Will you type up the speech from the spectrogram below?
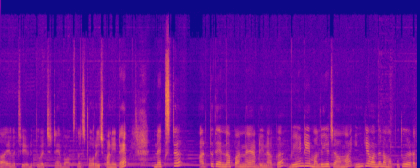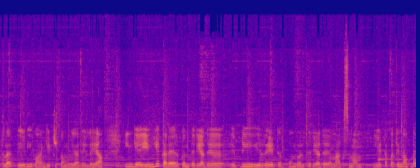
காய வச்சு எடுத்து வச்சுட்டேன் பாக்ஸில் ஸ்டோரேஜ் பண்ணிட்டேன். நெக்ஸ்ட்டு அடுத்தது என்ன பண்ணேன் அப்படின்னாக்கா வேண்டிய மளிகை ஜாமான் இங்கே வந்து நம்ம புது இடத்துல தேடி வாங்கிட்டுருக்க முடியாது இல்லையா? இங்கே எங்கே கடை இருக்குன்னு தெரியாது. எப்படி ரேட் இருக்குன்றது தெரியாது. மேக்ஸிமம் ரேட்டை பற்றினா கூட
